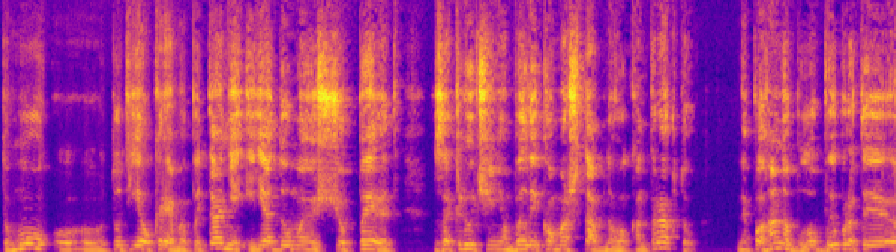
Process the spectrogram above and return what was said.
тому о, о, тут є окреме питання, і я думаю, що перед заключенням великомасштабного контракту непогано було б вибрати,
